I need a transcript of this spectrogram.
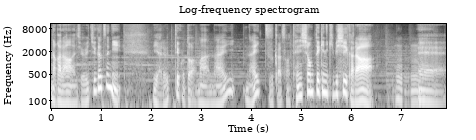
だから11月にやるってことはまあないないっつうかそのテンション的に厳しいから、うんうんえー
